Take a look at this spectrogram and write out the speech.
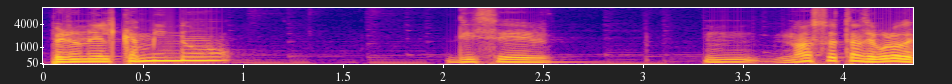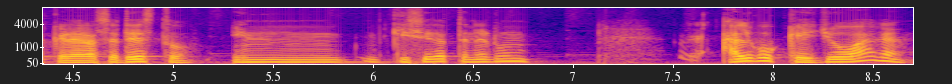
pero en el camino dice, no estoy tan seguro de querer hacer esto y quisiera tener un algo que yo haga.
